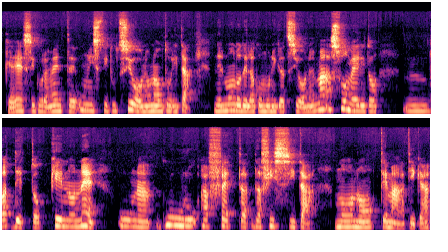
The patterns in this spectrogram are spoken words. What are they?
che è sicuramente un'istituzione, un'autorità nel mondo della comunicazione, ma a suo merito mh, va detto che non è una guru affetta da fissità monotematica,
